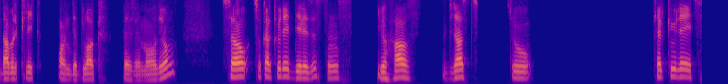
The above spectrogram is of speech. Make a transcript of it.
double click on the block PV module. So to calculate the resistance, you have just to calculate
